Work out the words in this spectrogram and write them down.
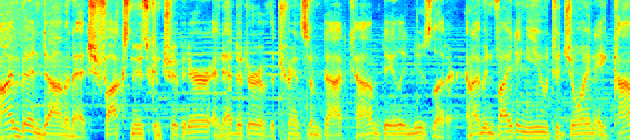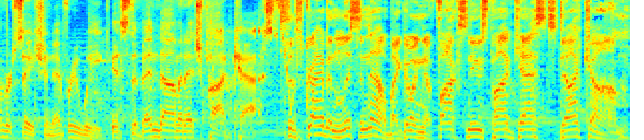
I'm Ben Domenech, Fox News contributor and editor of the Transom.com daily newsletter, and I'm inviting you to join a conversation every week. It's the Ben Domenech Podcast. Subscribe and listen now by going to FoxNewsPodcasts.com.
